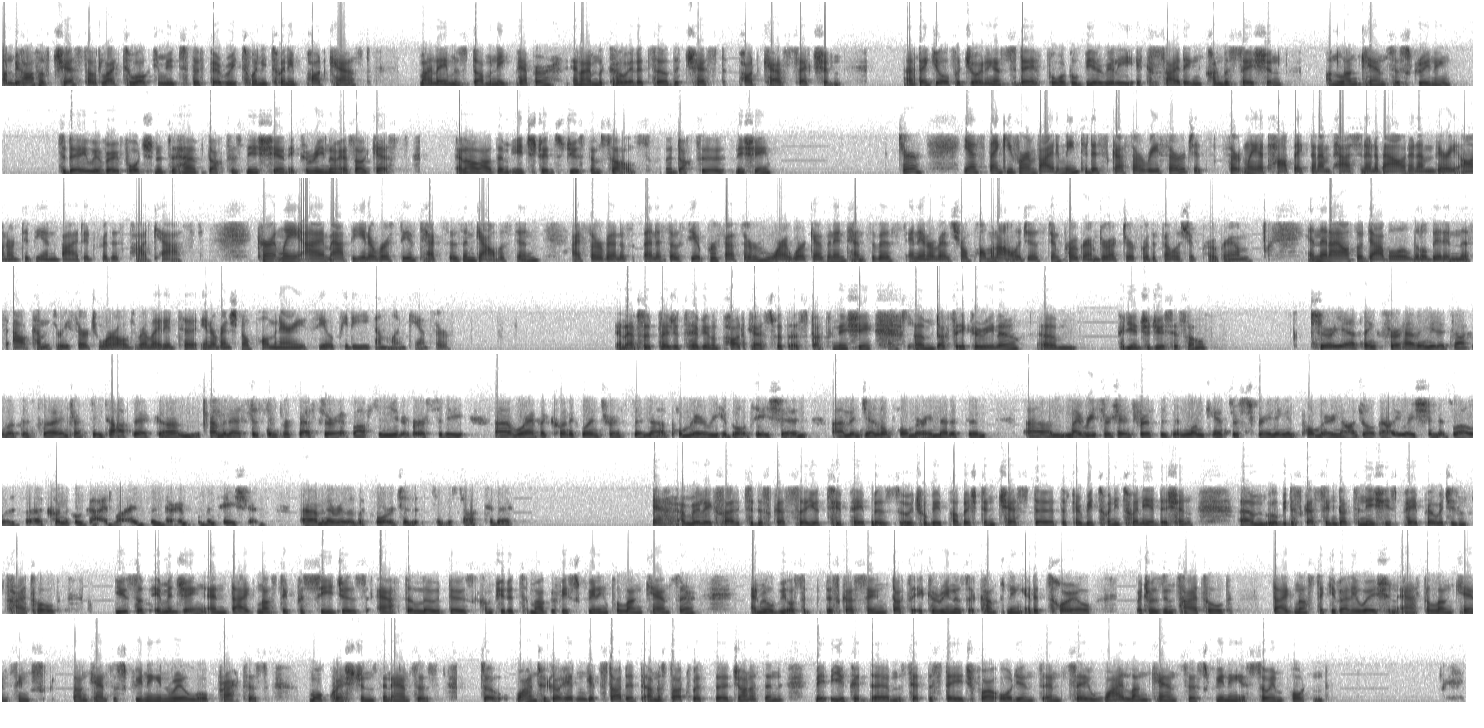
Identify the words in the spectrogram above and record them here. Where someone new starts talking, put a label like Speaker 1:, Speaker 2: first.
Speaker 1: On behalf of CHEST, I would like to welcome you to the February 2020 podcast. My name is Dominique Pepper, and I'm the co-editor of the CHEST podcast section. Uh, thank you all for joining us today for what will be a really exciting conversation on lung cancer screening. Today, we're very fortunate to have Drs. Nishi and Iaccarino as our guests, and I'll allow them each to introduce themselves. Uh, Dr. Nishi?
Speaker 2: Sure. Yes, thank you for inviting me to discuss our research. It's certainly a topic that I'm passionate about, and I'm very honored to be invited for this podcast. Currently, I'm at the University of Texas in Galveston. I serve as an associate professor where I work as an intensivist and interventional pulmonologist and program director for the fellowship program. And then I also dabble a little bit in this outcomes research world related to interventional pulmonary COPD and lung cancer
Speaker 1: an absolute pleasure to have you on the podcast with us, Dr. Nishi. Um, Dr. Iaccarino, um, could you introduce yourself?
Speaker 3: Sure, yeah. Thanks for having me to talk about this uh, interesting topic. Um, I'm an assistant professor at Boston University, uh, where I have a clinical interest in uh, pulmonary rehabilitation um, and general pulmonary medicine. Um, my research interest is in lung cancer screening and pulmonary nodule evaluation, as well as uh, clinical guidelines and their implementation. Um, and I really look forward to this, to this talk today.
Speaker 1: Yeah, I'm really excited to discuss uh, your two papers, which will be published in CHEST, uh, the February 2020 edition. Um, we'll be discussing Dr. Nishi's paper, which is entitled Use of Imaging and Diagnostic Procedures After Low Dose Computed Tomography Screening for Lung Cancer. And we'll be also discussing Dr. Iaccarino's accompanying editorial, which was entitled Diagnostic Evaluation After Lung Cancer, lung cancer Screening in Real World Practice More Questions Than Answers. So why don't we go ahead and get started? I'm going to start with uh, Jonathan. Maybe you could um, set the stage for our audience and say why lung cancer screening is so important.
